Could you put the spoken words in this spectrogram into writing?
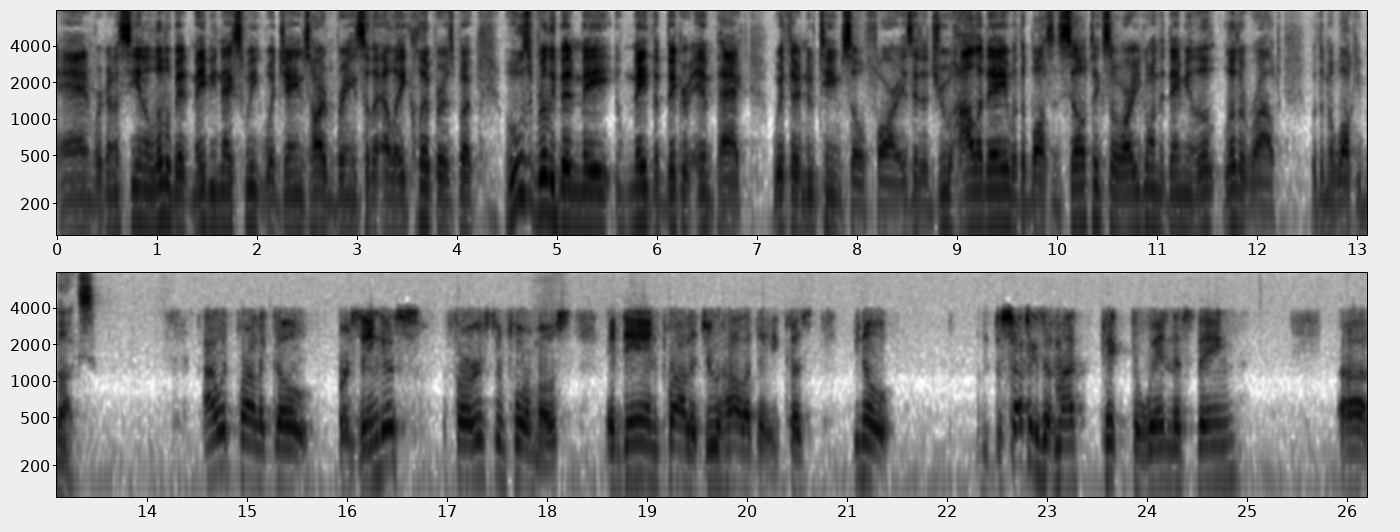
and we're going to see in a little bit, maybe next week, what James Harden brings to the LA Clippers. But who's really been made made the bigger impact with their new team so far? Is it a Jrue Holiday with the Boston Celtics, or are you going the Damian Lillard route with the Milwaukee Bucks? I would probably go Porzingis first and foremost, and then probably Jrue Holiday because you know the Celtics are my pick to win this thing. Uh,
